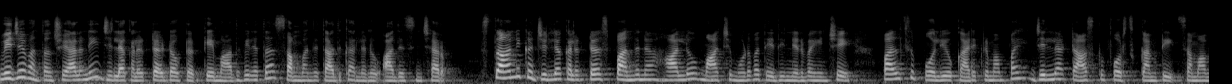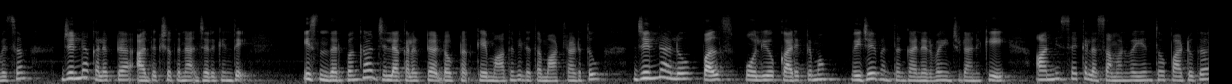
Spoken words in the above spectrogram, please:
విజయవంతం చేయాలని జిల్లా కలెక్టర్ డాక్టర్ కె. మాధవీలత సంబంధిత అధికారులను ఆదేశించారు. స్థానిక జిల్లా కలెక్టర్ స్పందన హాల్లో మార్చి మూడవ తేదీ నిర్వహించే పల్స్ పోలియో కార్యక్రమంపై జిల్లా టాస్క్ ఫోర్స్ కమిటీ సమావేశం జిల్లా కలెక్టర్ అధ్యక్షతన జరిగింది. ఈ సందర్భంగా జిల్లా కలెక్టర్ డాక్టర్ కె. మాధవీలత మాట్లాడుతూ జిల్లాలో పల్స్ పోలియో కార్యక్రమం విజయవంతంగా నిర్వహించడానికి అన్ని శాఖల సమన్వయంతో పాటుగా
